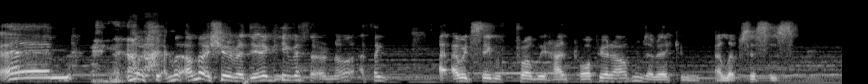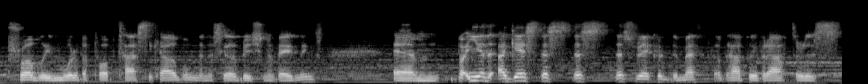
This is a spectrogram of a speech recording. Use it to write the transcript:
Um, I'm, not sure, I'm, not, I'm not sure if I do agree with it or not. I think I, I would say we've probably had poppier albums. I reckon Ellipsis is probably more of a pop-tastic album than a celebration of endings. Um, but yeah, I guess this this this record, the myth of the happily ever after, is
